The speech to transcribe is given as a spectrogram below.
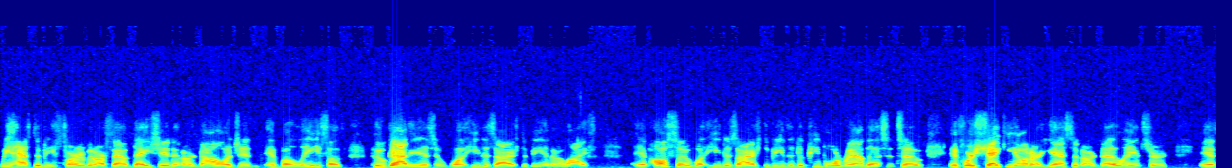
We have to be firm in our foundation and our knowledge and, and belief of who god is and what he desires to be in our life and also what he desires to be to the people around us. And so if we're shaky on our yes and our no answer, if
